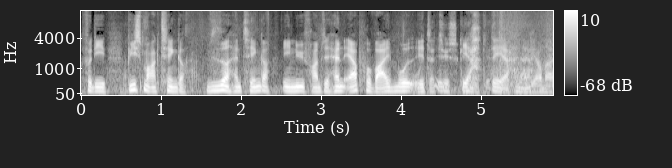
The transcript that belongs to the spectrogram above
fordi Bismarck tænker videre, han tænker i en ny fremtid. Han er på vej mod et... Det tyske ja, det er han. Ja. Ja.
